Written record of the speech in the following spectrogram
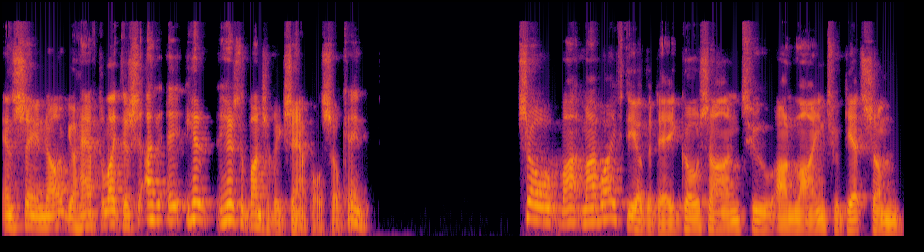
and saying, no, you have to like this. I, here, here's a bunch of examples, okay? So my, my wife the other day goes on to online to get some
